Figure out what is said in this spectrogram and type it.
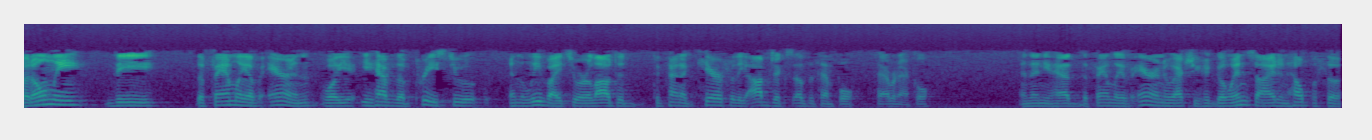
but only the the family of Aaron. Well, you, you have the priests who and the Levites who are allowed to to kind of care for the objects of the temple tabernacle, and then you had the family of Aaron who actually could go inside and help with the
